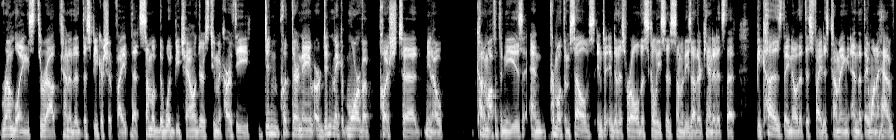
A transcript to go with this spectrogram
rumblings throughout kind of the, the speakership fight that some of the would be challengers to McCarthy didn't put their name or didn't make it more of a push to, you know, cut them off at the knees and promote themselves into, into this role, the Scalises, some of these other candidates that because they know that this fight is coming and that they want to have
